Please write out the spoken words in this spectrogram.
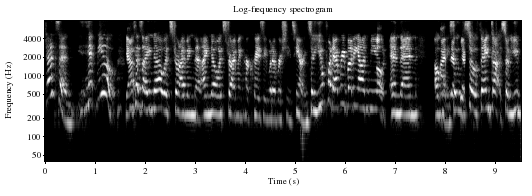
Jensen, hit mute. Because I know it's driving that I know it's driving her crazy, whatever she's hearing. So you put everybody on mute oh. and then Okay, so so thank God. So you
